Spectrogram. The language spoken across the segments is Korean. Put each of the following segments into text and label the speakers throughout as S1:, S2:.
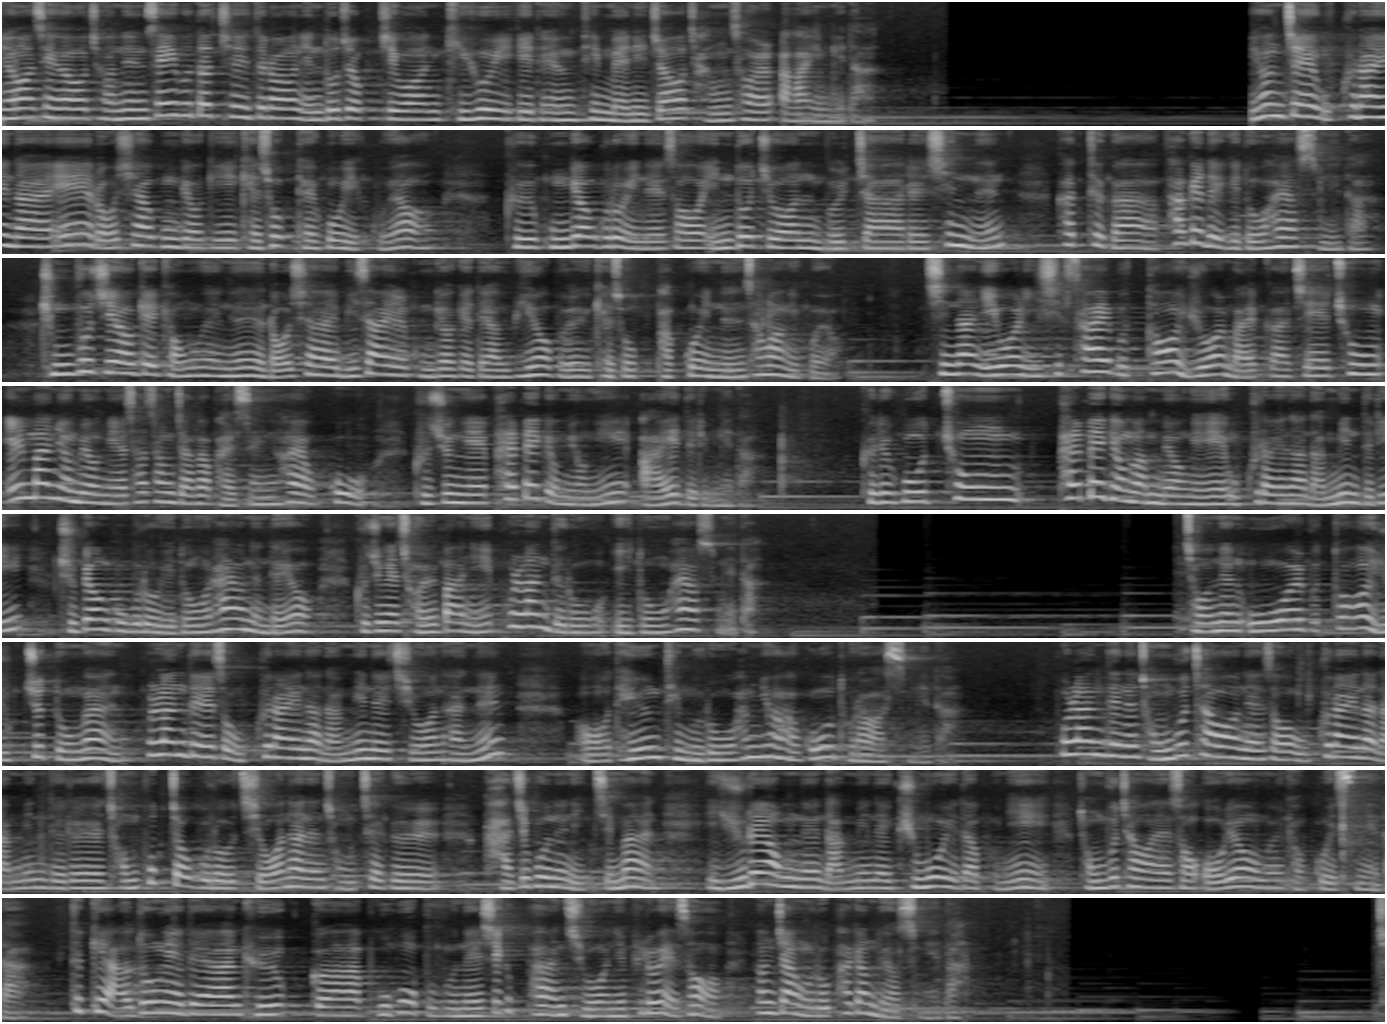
S1: 안녕하세요. 저는 세이브 더 칠드런 인도적 지원 기후위기 대응팀 매니저 장설아입니다. 현재 우크라이나에 러시아 공격이 계속되고 있고요. 그 공격으로 인해서 인도 지원 물자를 싣는 카트가 파괴되기도 하였습니다. 중부 지역의 경우에는 러시아의 미사일 공격에 대한 위협을 계속 받고 있는 상황이고요. 지난 2월 24일부터 6월 말까지 총 1만여 명의 사상자가 발생하였고 그 중에 800여 명이 아이들입니다. 그리고 총 800여만 명의 우크라이나 난민들이 주변국으로 이동을 하였는데요. 그 중에 절반이 폴란드로 이동하였습니다. 저는 5월부터 6주 동안 폴란드에서 우크라이나 난민을 지원하는 어, 대응팀으로 합류하고 돌아왔습니다. 폴란드는 정부 차원에서 우크라이나 난민들을 전폭적으로 지원하는 정책을 가지고는 있지만 유례 없는 난민의 규모이다 보니 정부 차원에서 어려움을 겪고 있습니다. 특히 아동에 대한 교육과 보호 부분에 시급한 지원이 필요해서 현장으로 파견되었습니다.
